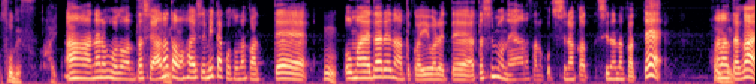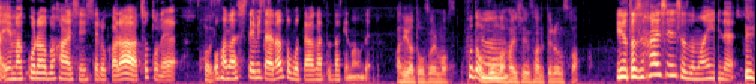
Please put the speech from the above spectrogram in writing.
そうです。はい。ああ、なるほど。私、あなたの配信見たことなかった。うん。お前誰なとか言われて、私もね、あなたのこと知らなか知らなかった。はいあなたが今コラボ配信してるから、ちょっとね、はいお。話してみたいなと思って上がっただけなので。ありがとうございます。普段どんな配信されてるんですか？いや、私配信者じゃないんで。え、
